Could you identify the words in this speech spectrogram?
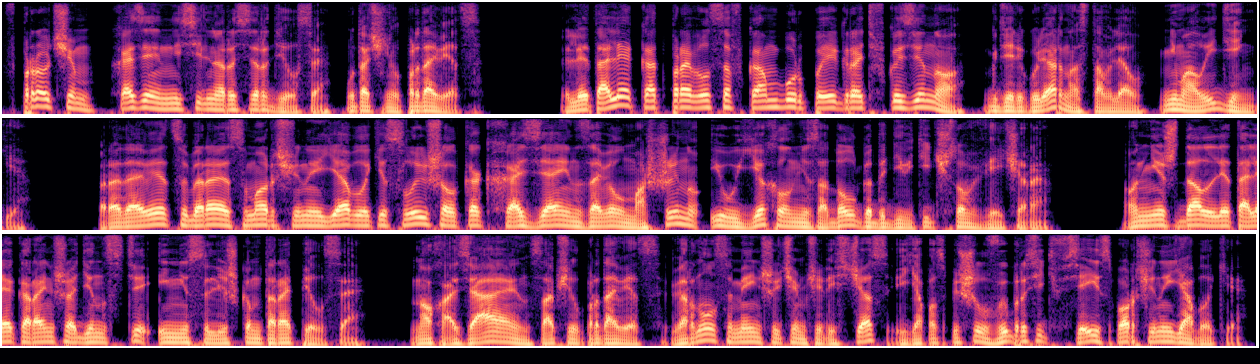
Впрочем, хозяин не сильно рассердился, уточнил продавец. Летолек отправился в Камбур поиграть в казино, где регулярно оставлял немалые деньги. Продавец, убирая сморщенные яблоки, слышал, как хозяин завел машину и уехал незадолго до девяти часов вечера. Он не ждал летолека раньше одиннадцати и не слишком торопился. «Но хозяин», — сообщил продавец, — вернулся меньше, чем через час, и я поспешил выбросить все испорченные яблоки.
